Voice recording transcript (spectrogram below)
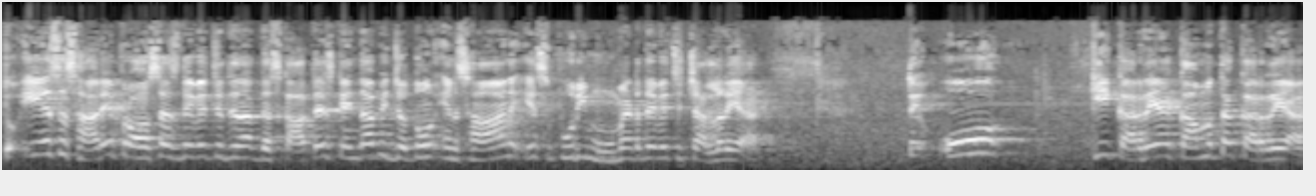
ਤੋ ਇਸ ਸਾਰੇ ਪ੍ਰੋਸੈਸ ਦੇ ਵਿੱਚ ਜਿਹੜਾ ਡਿਸਕਾਰਟਸ ਕਹਿੰਦਾ ਵੀ ਜਦੋਂ ਇਨਸਾਨ ਇਸ ਪੂਰੀ ਮੂਵਮੈਂਟ ਦੇ ਵਿੱਚ ਚੱਲ ਰਿਹਾ ਤੇ ਉਹ ਕੀ ਕਰ ਰਿਹਾ ਕੰਮ ਤਾਂ ਕਰ ਰਿਹਾ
